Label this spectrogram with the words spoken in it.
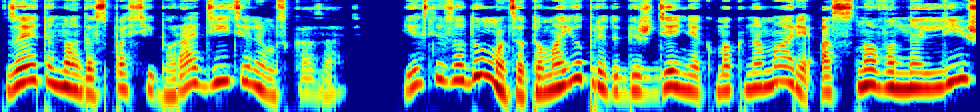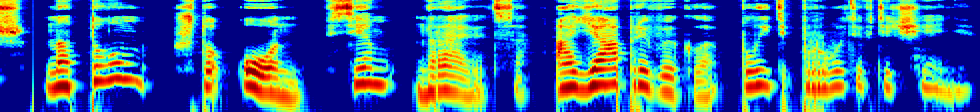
За это надо спасибо родителям сказать. Если задуматься, то мое предубеждение к Макнамаре основано лишь на том, что он всем нравится, а я привыкла плыть против течения.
